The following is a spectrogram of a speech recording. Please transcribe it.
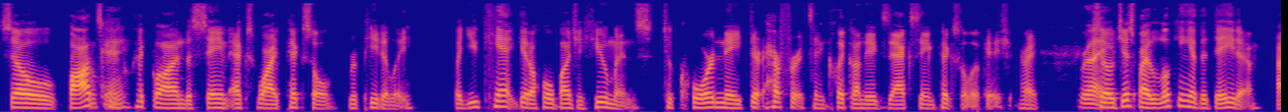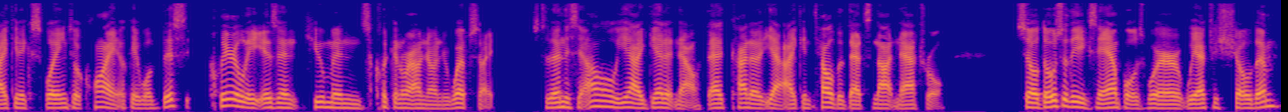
So bots can click on the same XY pixel repeatedly, but you can't get a whole bunch of humans to coordinate their efforts and click on the exact same pixel location, right? Right. So just by looking at the data, I can explain to a client, okay, well, this clearly isn't humans clicking around on your website. So then they say, oh, yeah, I get it now. That kind of, yeah, I can tell that that's not natural. So those are the examples where we actually show them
